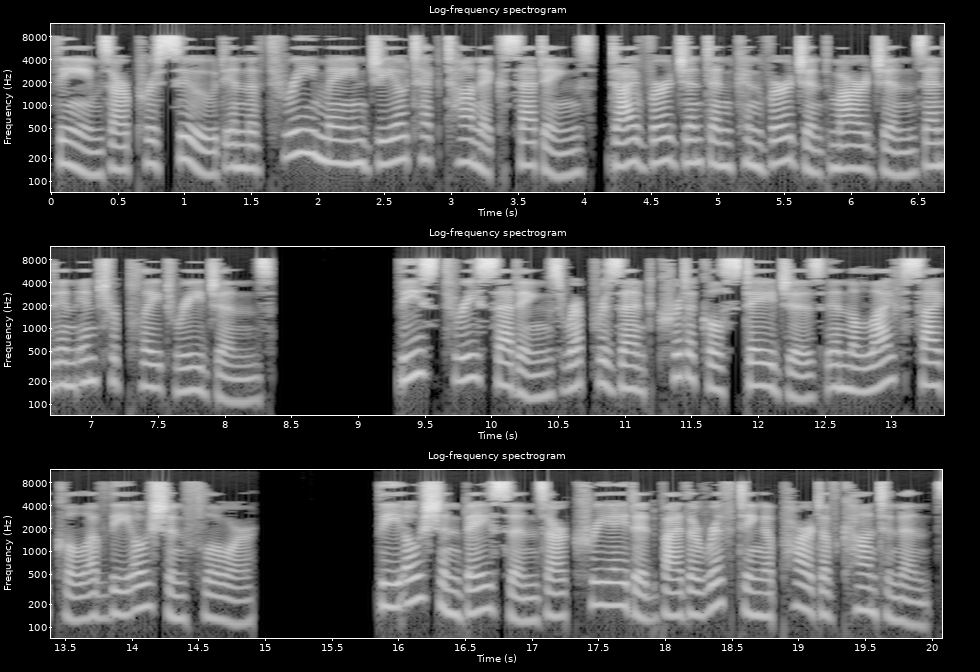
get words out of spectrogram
themes are pursued in the three main geotectonic settings, divergent and convergent margins and in intraplate regions. These three settings represent critical stages in the life cycle of the ocean floor. The ocean basins are created by the rifting apart of continents.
